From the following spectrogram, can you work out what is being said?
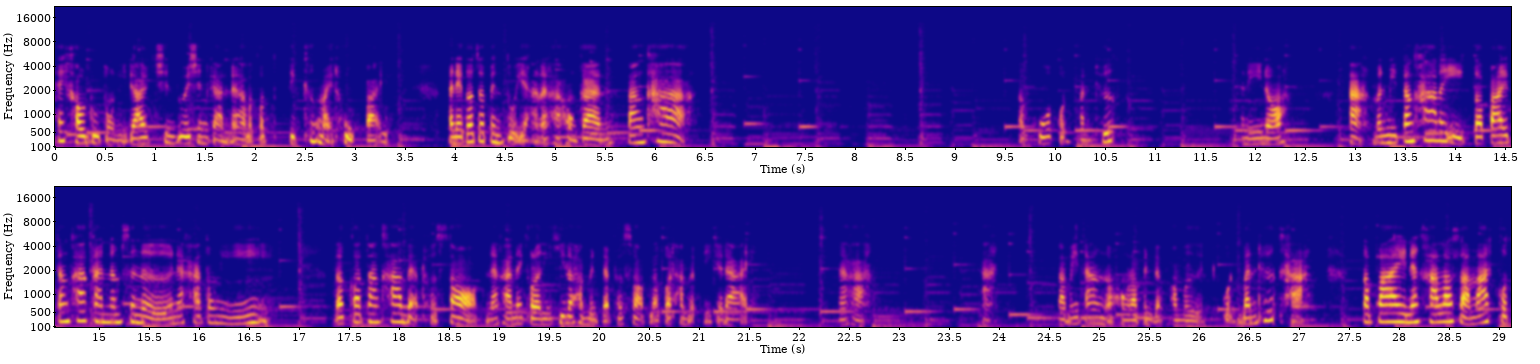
ให้เขาดูตรงนี้ได้เช่นด้วยเช่นกันนะคะ แล้วก็ติ๊กเครื่องหมายถูกไป อันนี้ก็จะเป็นตัวอย่างนะคะของการตั้งค่าแล้วครูก็กดบันทึก อันนี้เนาะอะมันมีตั้งค่าอะไรอีกต่อไปตั้งค่าการนำเสนอนะคะตรงนี้ แล้วก็ตั้งค่าแบบทดสอบนะคะ ในกรณีที่เราทำเป็นแบบทดสอบเราก็ทำแบบนี้ก็ได้นะคะอะเราไม่ตั้งเนาะของเราเป็นแบบประเมินกดบันทึกค่ะ ต่อไปนะคะเราสามารถกด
